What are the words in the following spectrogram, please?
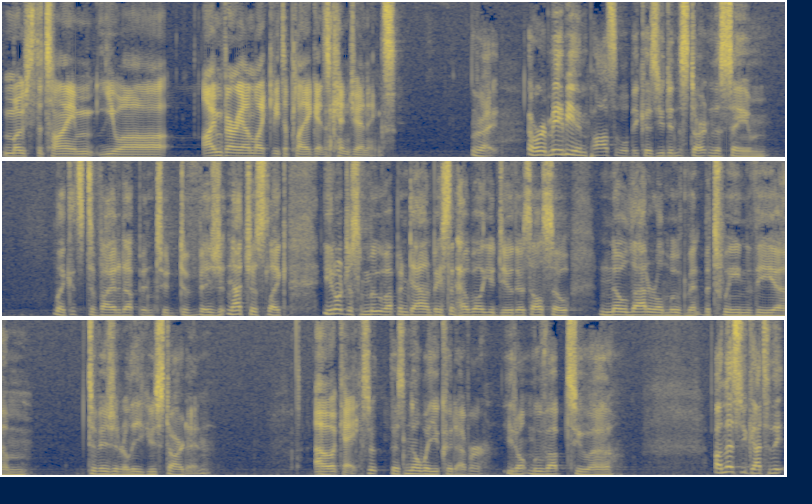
most of the time you are. I'm very unlikely to play against Ken Jennings. Right. Or it may be impossible because you didn't start in the same like it's divided up into division not just like you don't just move up and down based on how well you do. There's also no lateral movement between the um, division or league you start in. Oh, okay. So there's no way you could ever. You don't move up to uh unless you got to the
